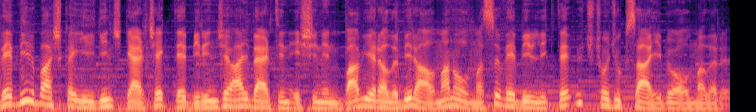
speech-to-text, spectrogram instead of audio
Ve bir başka ilginç gerçek de 1. Albert'in eşinin Bavyeralı bir Alman olması ve birlikte 3 çocuk sahibi olmaları.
